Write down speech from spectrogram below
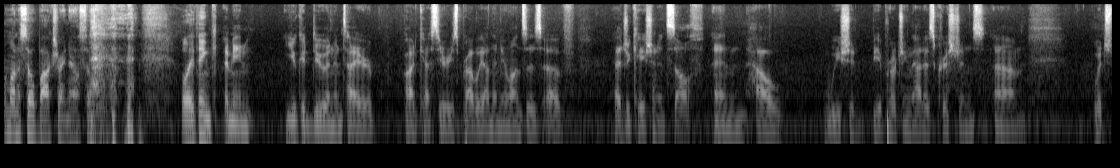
I'm on a soapbox right now, so Well, I think, I mean, you could do an entire podcast series probably on the nuances of education itself and how we should be approaching that as Christians, um, which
